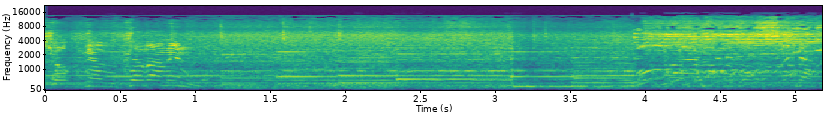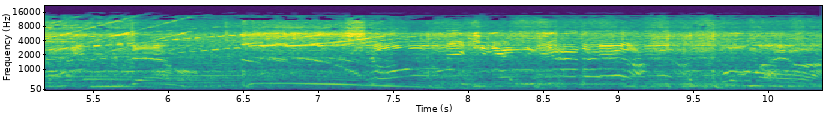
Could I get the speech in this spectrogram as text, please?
曲が浮かばねえんだお前のこと好きだぜでも賞味期限切れだよ。お前は。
